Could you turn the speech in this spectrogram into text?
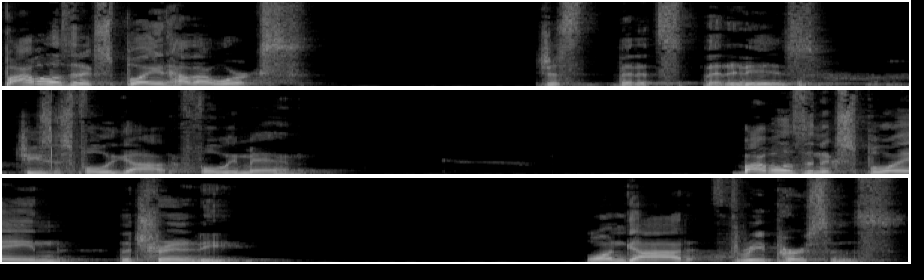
Bible doesn't explain how that works. Just that it's that it is. Jesus fully God, fully man. Bible doesn't explain the Trinity. One God, three persons.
